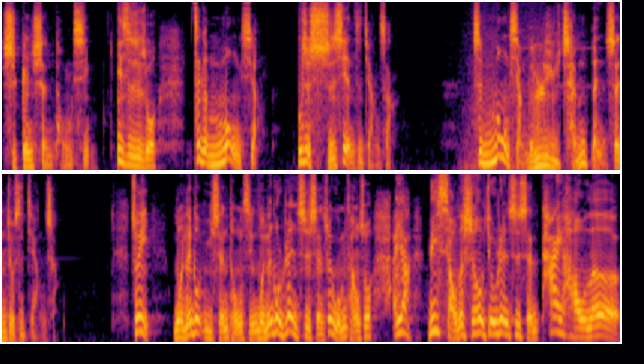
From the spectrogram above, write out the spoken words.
是跟神同行。意思是说，这个梦想不是实现是奖赏，是梦想的旅程本身就是奖赏。所以我能够与神同行，我能够认识神。所以我们常说：“哎呀，你小的时候就认识神，太好了。”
